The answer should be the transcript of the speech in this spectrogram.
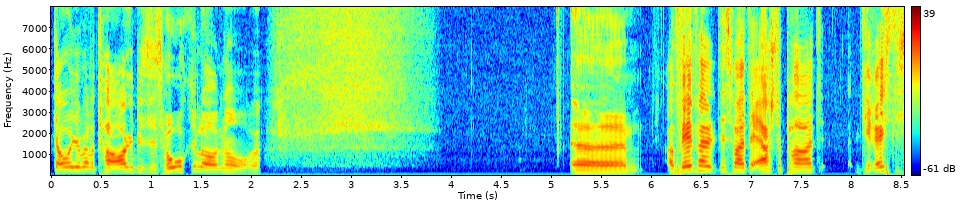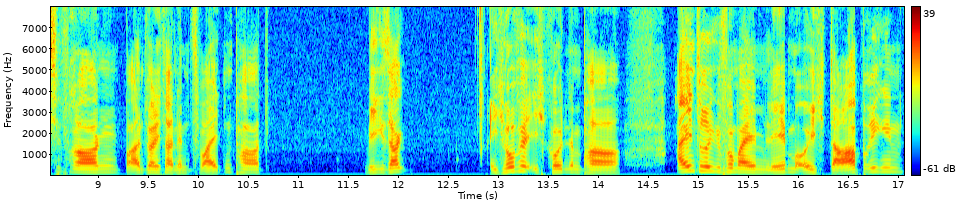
dauert ja wieder Tage, bis ich es hochgeladen habe. Ähm, auf jeden Fall, das war der erste Part. Die restlichen Fragen beantworte ich dann im zweiten Part. Wie gesagt, ich hoffe, ich konnte ein paar Eindrücke von meinem Leben euch darbringen.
